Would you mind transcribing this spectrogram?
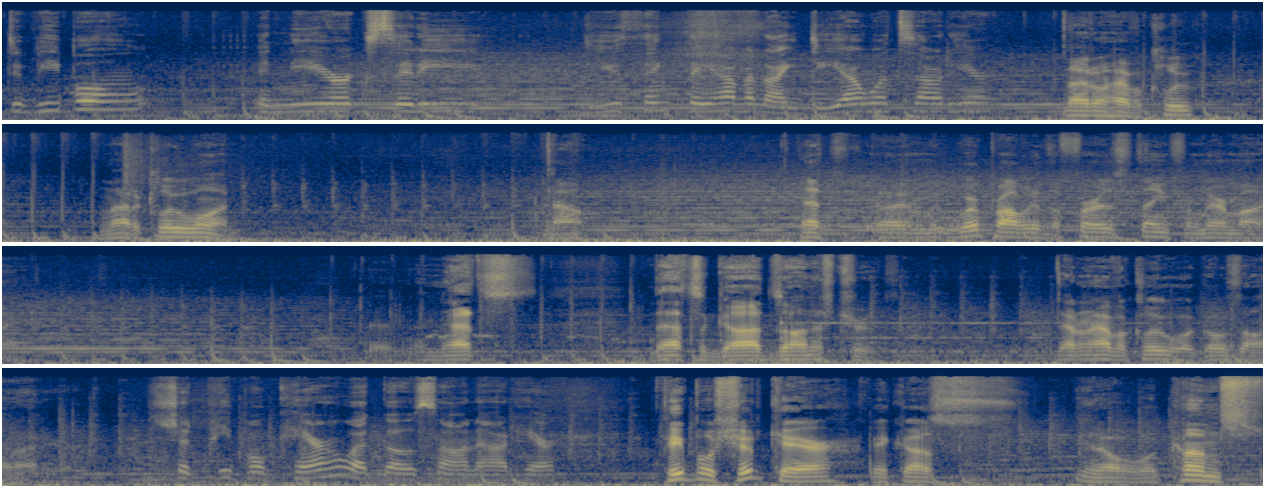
Do people in New York City, do you think they have an idea what's out here? I don't have a clue. Not a clue one. No. That's, uh, we're probably the furthest thing from their mind. And that's, that's the God's honest truth. They don't have a clue what goes on out here. Should people care what goes on out here? People should care because, you know, what comes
